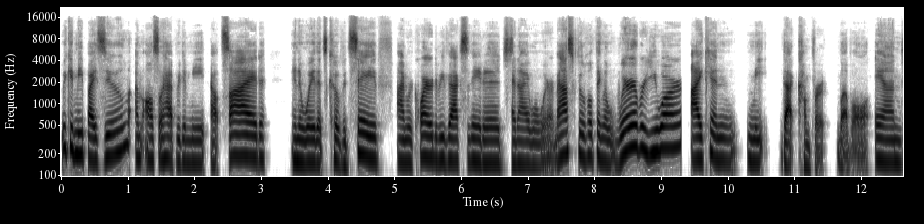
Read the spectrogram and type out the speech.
we can meet by Zoom. I'm also happy to meet outside in a way that's COVID safe. I'm required to be vaccinated and I will wear a mask, the whole thing. Wherever you are, I can meet that comfort level. And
